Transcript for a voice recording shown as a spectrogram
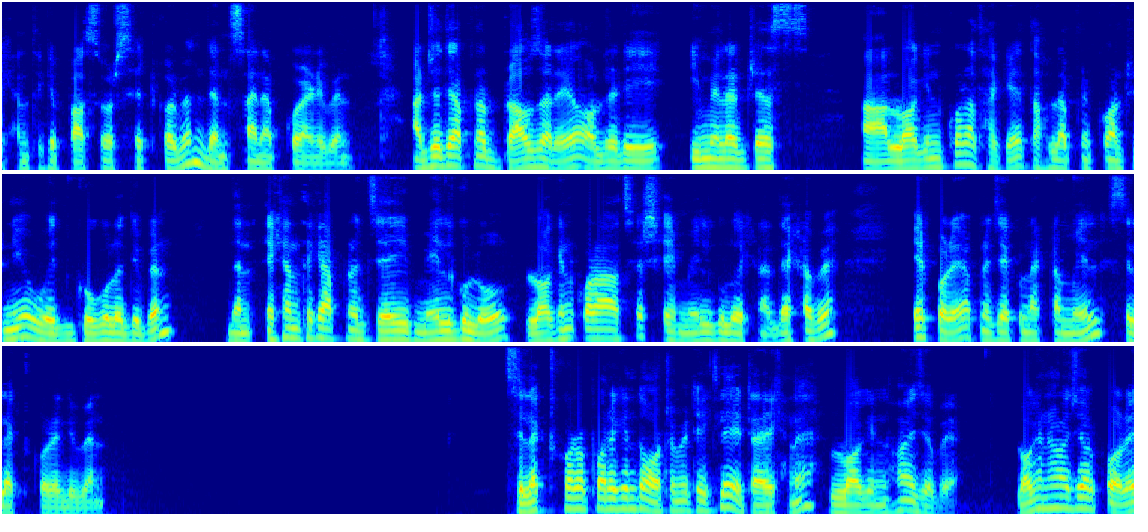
এখান থেকে পাসওয়ার্ড সেট করবেন দেন সাইন আপ করে নেবেন। আর যদি আপনার ব্রাউজারে already email address log in করা থাকে, তাহলে আপনি কন্টিনিউ উইথ গুগলে দিবেন। দেন এখান থেকে আপনার যেই মেলগুলো লগ করা আছে, সেই মেলগুলো এখানে দেখাবে। এরপরে আপনি যে কোনো একটা মেল সিলেক্ট করে দিবেন। সিলেক্ট করার পরে কিন্তু অটোমেটিকলি এটা এখানে লগ হয়ে যাবে। লগ হয়ে যাওয়ার পরে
